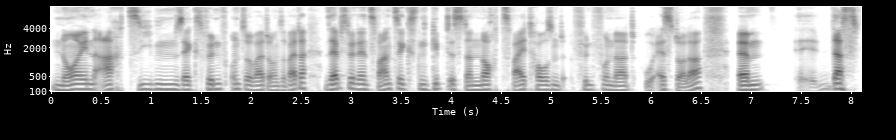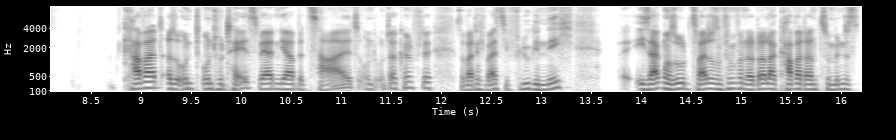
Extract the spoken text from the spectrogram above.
9, 8, 7, 6, 5 und so weiter und so weiter. Selbst für den 20. gibt es dann noch 2.500 US-Dollar. Ähm, äh, das covert, also und, und Hotels werden ja bezahlt und Unterkünfte, soweit ich weiß, die Flüge nicht ich sag mal so, 2500 Dollar covert dann zumindest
